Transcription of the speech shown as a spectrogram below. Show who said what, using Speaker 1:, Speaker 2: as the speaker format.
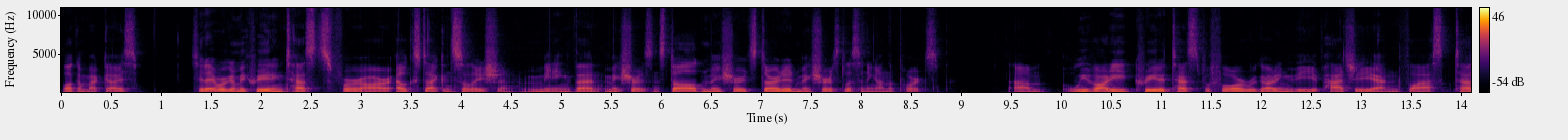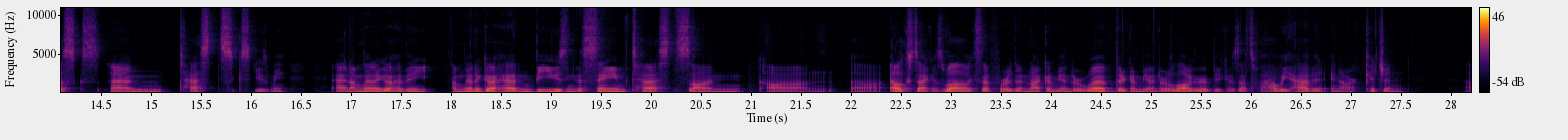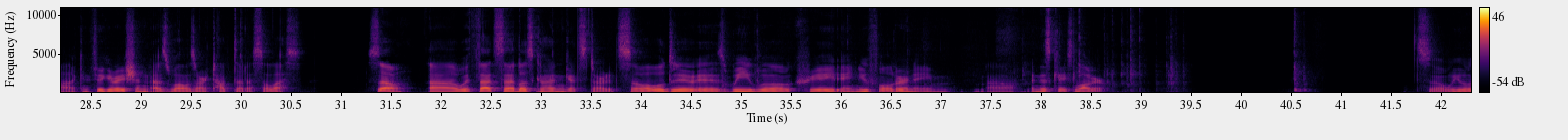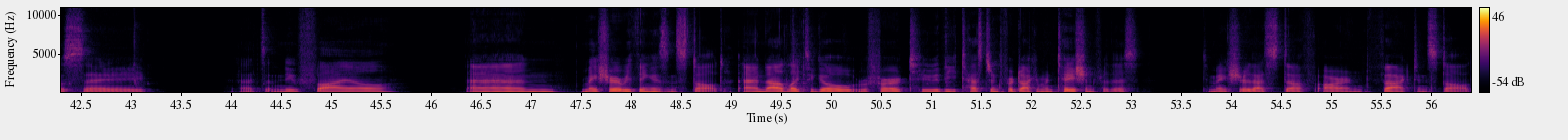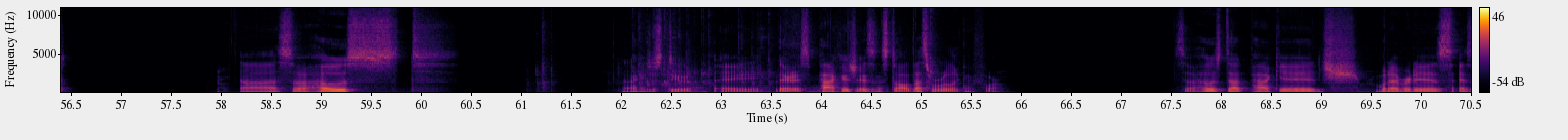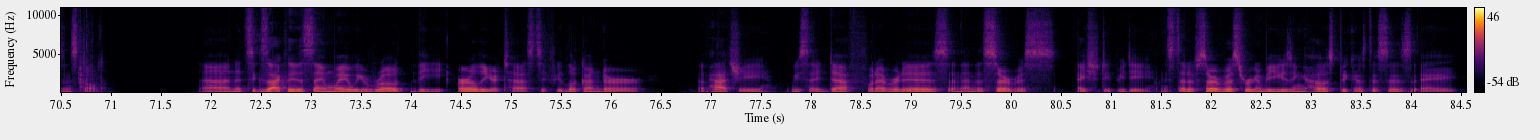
Speaker 1: Welcome back guys. Today we're going to be creating tests for our elk stack installation, meaning that make sure it's installed, make sure it's started, make sure it's listening on the ports. Um, we've already created tests before regarding the Apache and Flask tests and tests, excuse me. And I'm going to go ahead and I'm going to go ahead and be using the same tests on on uh, elk stack as well, except for they're not going to be under web, they're going to be under logger because that's how we have it in our kitchen uh, configuration as well as our top.sls. So uh, with that said, let's go ahead and get started. So what we'll do is we will create a new folder named, uh, in this case, logger. So we will say that's a new file and make sure everything is installed. And I'd like to go refer to the testinfra documentation for this to make sure that stuff are in fact installed. Uh, so host, I can just do a, there it is, package is installed. That's what we're looking for. So host.package, whatever it is, is installed. And it's exactly the same way we wrote the earlier test. If you look under Apache, we say def, whatever it is, and then the service, HTTPD. Instead of service, we're going to be using host because this is a,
